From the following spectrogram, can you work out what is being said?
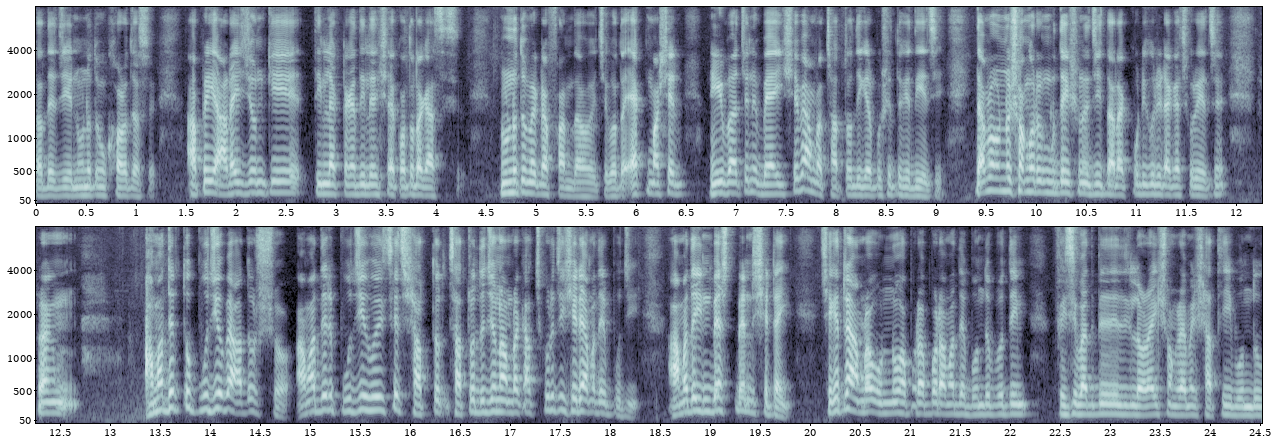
তাদের যে ন্যূনতম খরচ আছে। আপনি আড়াইশ জনকে তিন লাখ টাকা দিলে সেটা কত টাকা আসছে? ন্যূনতম একটা ফান্ড দেওয়া হয়েছে। গত এক মাসের নির্বাচনী ব্যয় হিসেবে আমরা ছাত্র অধিকার থেকে দিয়েছি। আমরা অন্য সংগঠনগুলোতেই শুনেছি, তারা কোটি কোটি টাকা ছড়িয়েছে। সুতরাং আমাদের তো পুঁজি হবে আদর্শ। আমাদের পুঁজি হয়েছে ছাত্র ছাত্রদের জন্য আমরা কাজ করেছি, সেটাই আমাদের পুঁজি। আমাদের ইনভেস্টমেন্ট সেটাই। সেক্ষেত্রে আমরা অন্য অপরাপর আমাদের বন্ধু প্রতিম ফেসিবাদ লড়াই সংগ্রামের সাথী, বন্ধু,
